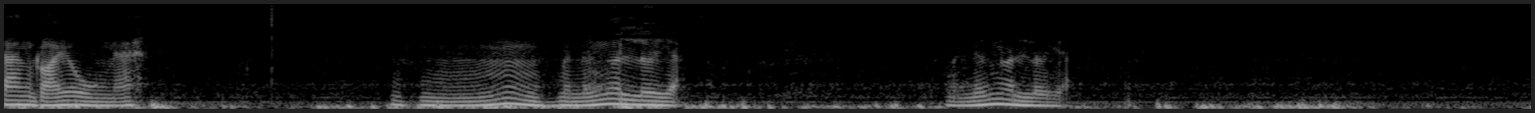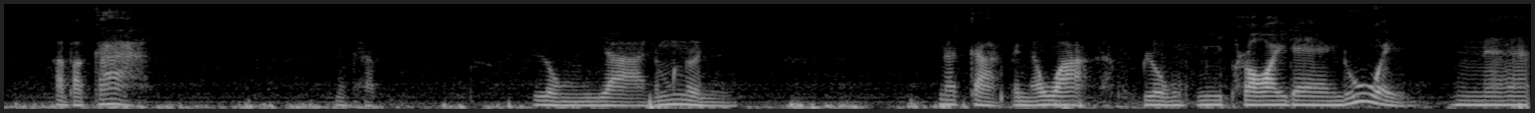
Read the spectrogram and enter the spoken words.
สร้างร้อยองค์นะเหมือนเนื้อเงินเลยอะ่ะเหมือนเนื้อเงินเลยอะ่ะอาปาก้านะครับ ลงยาน้ำเงิน หน้ากากเป็นนวะ ลงมีพลอยแดงด้วยนะฮะ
